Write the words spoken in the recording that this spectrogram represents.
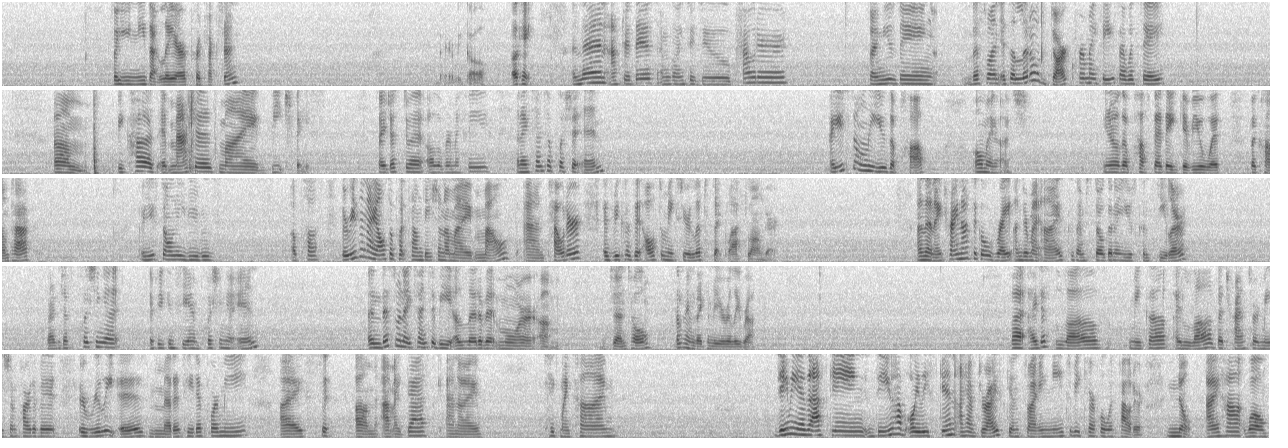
So you need that layer of protection. There we go. Okay. And then after this, I'm going to do powder. So I'm using this one. It's a little dark for my face, I would say. Um, because it matches my beach face. So I just do it all over my face. And I tend to push it in. I used to only use a puff. Oh my gosh. You know, the puff that they give you with the compact. I used to only use a puff. The reason I also put foundation on my mouth and powder is because it also makes your lipstick last longer. And then I try not to go right under my eyes because I'm still going to use concealer. But I'm just pushing it. If you can see, I'm pushing it in and this one I tend to be a little bit more um, gentle. Sometimes I can be really rough. But I just love makeup. I love the transformation part of it. It really is meditative for me. I sit um, at my desk and I take my time Jamie is asking, do you have oily skin? I have dry skin, so I need to be careful with powder. No, I have, well,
